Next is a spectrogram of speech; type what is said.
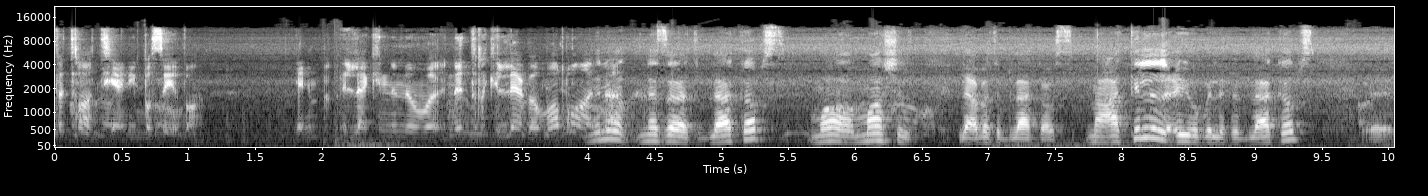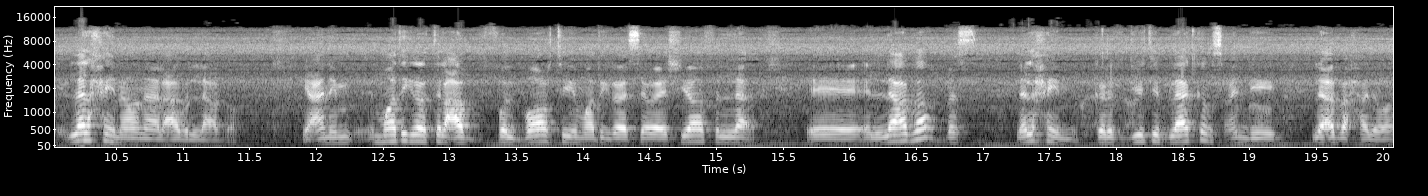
فترات يعني بسيطة. يعني لكن إنه نترك اللعبة مرة من. نزلت Black Ops ما ما شلت لعبة Black Ops مع كل العيوب اللي في Black Ops آه، للحين أنا ألعب اللعبة. يعني ما تقدر تلعب full party ما تقدر تسوي أشياء في آه، اللعبة بس للحين Call of Duty Black Ops عندي لعبة حلوة.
